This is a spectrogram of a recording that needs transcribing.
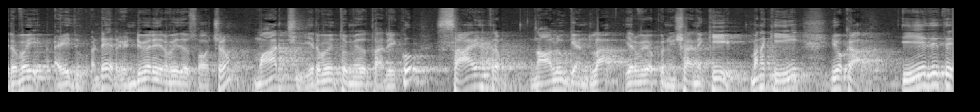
ఇరవై ఐదు అంటే రెండు వేల ఇరవై ఐదో సంవత్సరం మార్చి ఇరవై తొమ్మిదో తారీఖు సాయంత్రం నాలుగు గంటల ఇరవై ఒక్క నిమిషానికి మనకి ఈ యొక్క ఏదైతే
